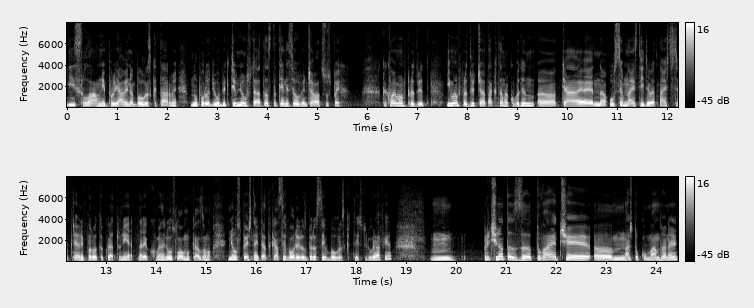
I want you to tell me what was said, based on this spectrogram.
и славни прояви на българската армия. Но поради обективни обстоятелства те не се увенчават с успех. Какво имам в предвид? Имам в предвид, че атаката на Кобадин, тя е на 18 и 19 септември, първата, която ние нарекохме, нали, условно казано, неуспешна и тя така се води, разбира се, и в българската историография. Причината за това е, че а, нашето командване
